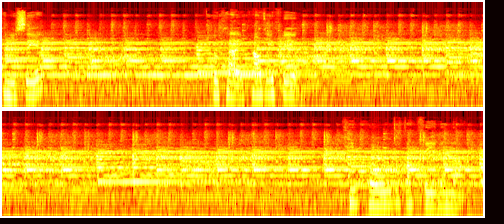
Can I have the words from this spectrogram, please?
Can you see it? Okay, how do you feel? Keep hold of that feeling now.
